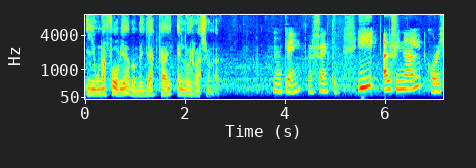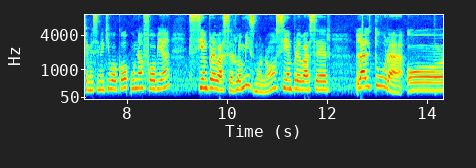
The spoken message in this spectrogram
y una fobia donde ya cae en lo irracional. Ok, perfecto. Y al final, corrígeme si me equivoco, una fobia siempre va a ser lo mismo, ¿no? Siempre va a ser la altura o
